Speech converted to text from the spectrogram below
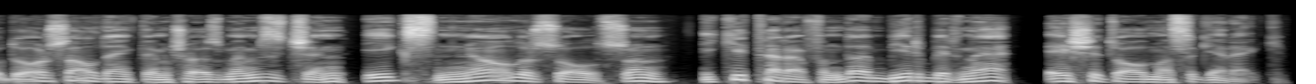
Bu doğrusal denklemi çözmemiz için x ne olursa olsun iki tarafında birbirine eşit olması gerek.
